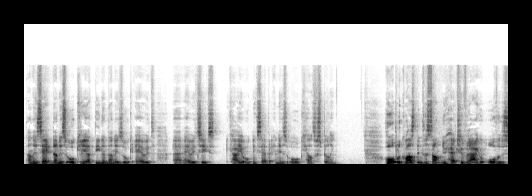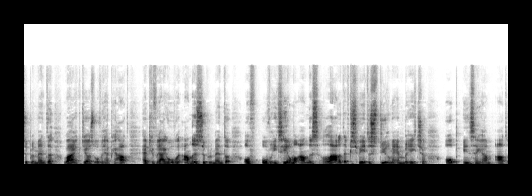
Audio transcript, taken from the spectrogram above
dan is, dan is ook creatine, dan is ook eiwit, uh, eiwitshakes, ga je ook niks hebben en is ook geldverspilling. Hopelijk was het interessant. Nu heb je vragen over de supplementen waar ik het juist over heb gehad. Heb je vragen over andere supplementen of over iets helemaal anders? Laat het even weten. Stuur mij een berichtje op Instagram at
